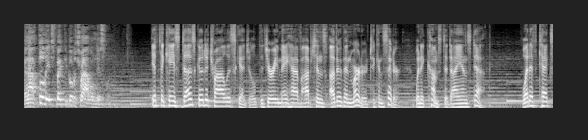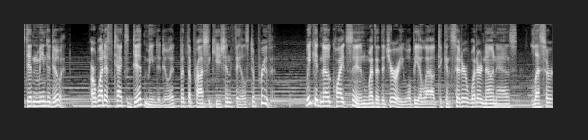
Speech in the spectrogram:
And I fully expect to go to trial on this one. If the case does go to trial as scheduled, the jury may have options other than murder to consider when it comes to Diane's death. What if Tex didn't mean to do it? Or what if Tex did mean to do it, but the prosecution fails to prove it? We could know quite soon whether the jury will be allowed to consider what are known as lesser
